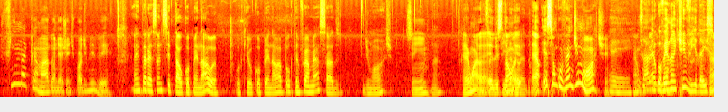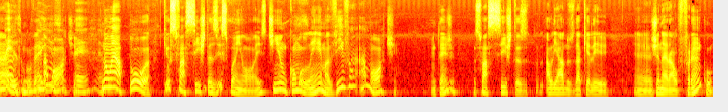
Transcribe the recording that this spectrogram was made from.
fina camada onde a gente pode viver. É interessante citar o Copenau, porque o Copenau há pouco tempo foi ameaçado de morte. Sim. Né? É uma, Essa eles estão. é- é- esse é um governo de morte. É, É um exato, governo é o governo de antivida, é isso É, mesmo. um governo é da isso. morte. É, é Não é à toa que os fascistas espanhóis tinham como lema Viva a morte. Entende? Os fascistas aliados daquele eh, general Franco,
